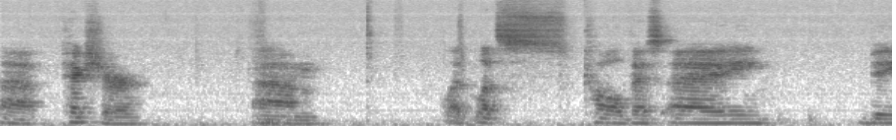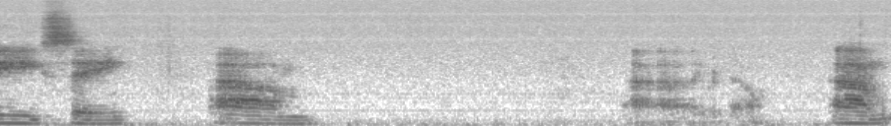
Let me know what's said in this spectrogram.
uh, picture. Um, let, let's call this A, B, C. Um, uh, we go. Um,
